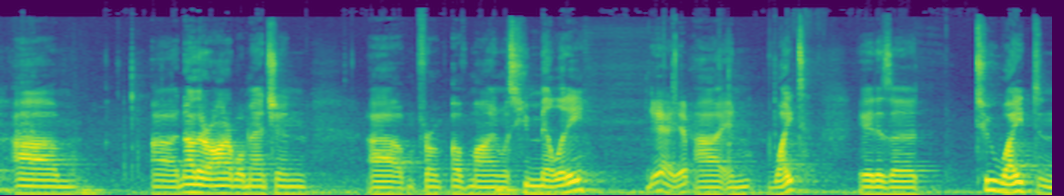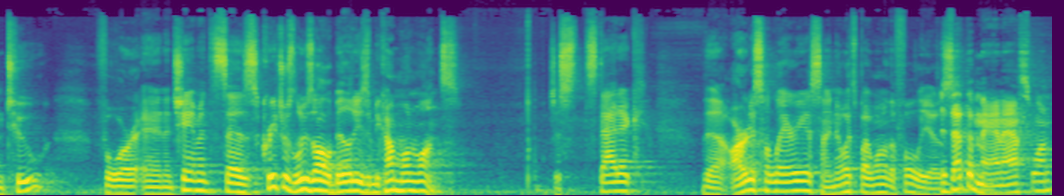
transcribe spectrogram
um, uh, another honorable mention uh, from of mine was humility. yeah, yep. uh, in white. It is a two white and two for an enchantment that says creatures lose all abilities and become one ones. Just static. The art is hilarious. I know it's by one of the Foglios. Is that the man ass one?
